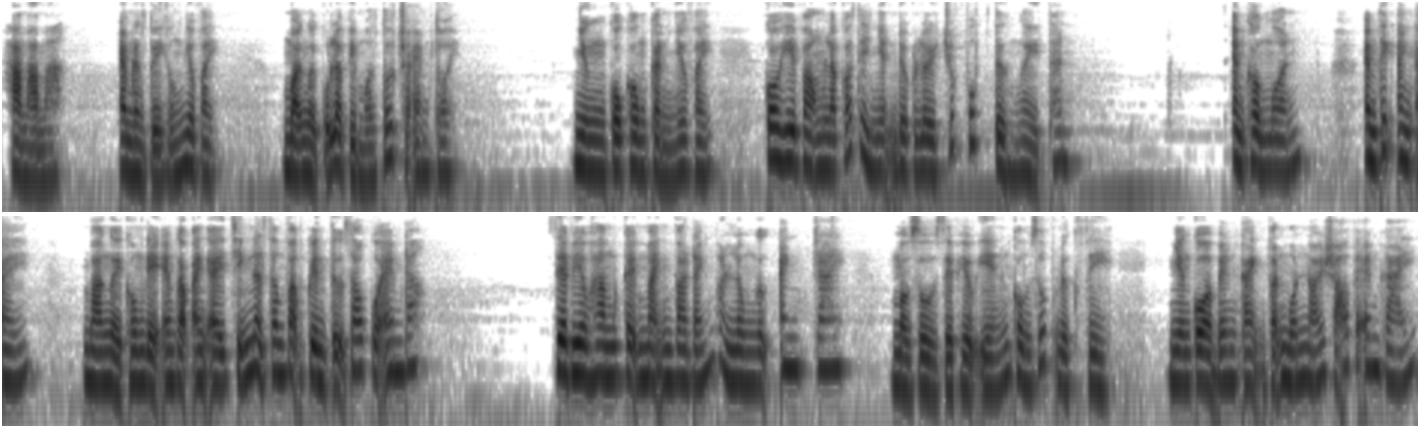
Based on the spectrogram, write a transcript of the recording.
Hàm hàm à, em đừng tùy hứng như vậy. Mọi người cũng là vì muốn tốt cho em thôi. Nhưng cô không cần như vậy. Cô hy vọng là có thể nhận được lời chúc phúc từ người thân. Em không muốn. Em thích anh ấy. Ba người không để em gặp anh ấy chính là xâm phạm quyền tự do của em đó. Diệp Hiểu Hàm cậy mạnh và đánh vào lồng ngực anh trai. Mặc dù Diệp Hiểu Yến không giúp được gì, nhưng cô ở bên cạnh vẫn muốn nói rõ với em gái.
